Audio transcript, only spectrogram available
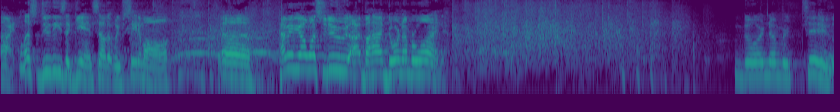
all right, let's do these again so that we've seen them all. Uh, how many of y'all wants to do uh, behind door number one? Door number two.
